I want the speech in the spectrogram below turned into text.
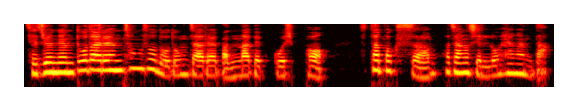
제주는 또 다른 청소 노동자를 만나 뵙고 싶어 스타벅스 앞 화장실로 향한다.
